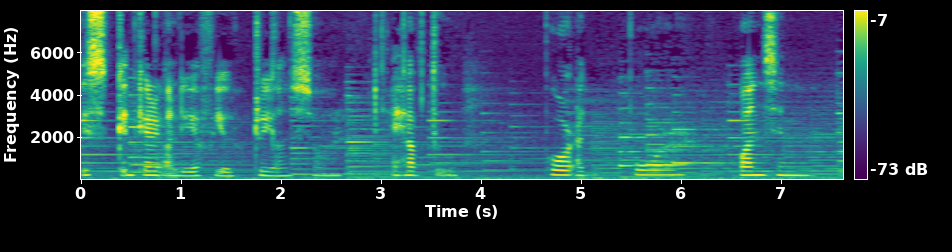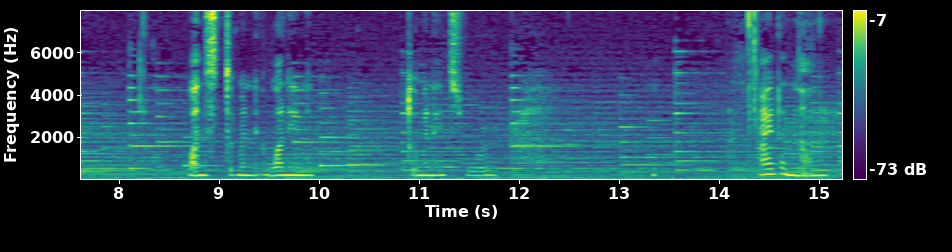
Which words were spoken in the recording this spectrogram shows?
this can carry only a few drills, so I have to pour a pour once in once two minute one in two minutes or I don't know.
